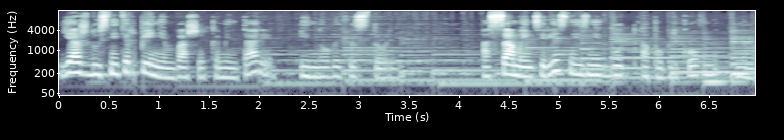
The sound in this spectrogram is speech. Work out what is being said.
Я жду с нетерпением ваших комментариев и новых историй. А самые интересные из них будут опубликованы на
